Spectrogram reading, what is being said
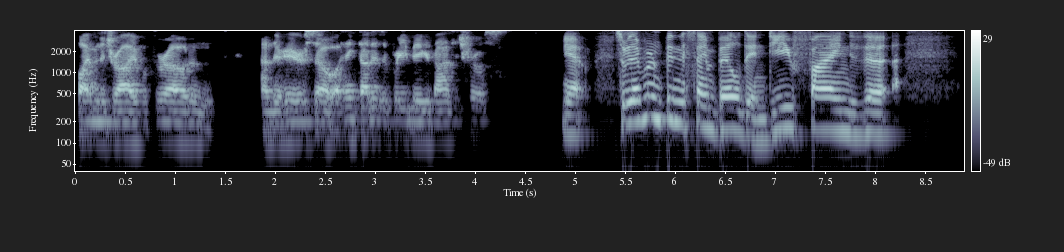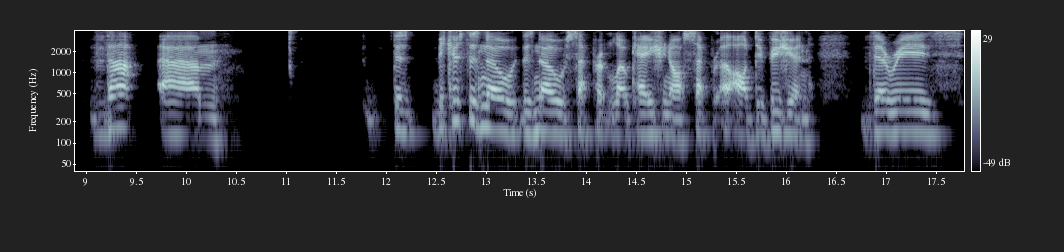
five minute drive up the road, and and they're here. So I think that is a pretty big advantage for us. Yeah. So with everyone being in the same building, do you find that that um, there's because there's no there's no separate location or separate or division, there is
